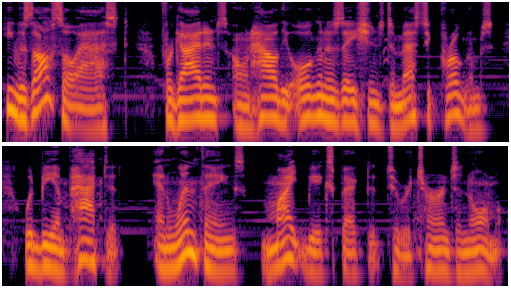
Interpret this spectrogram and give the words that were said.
He was also asked for guidance on how the organization's domestic programs would be impacted and when things might be expected to return to normal.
